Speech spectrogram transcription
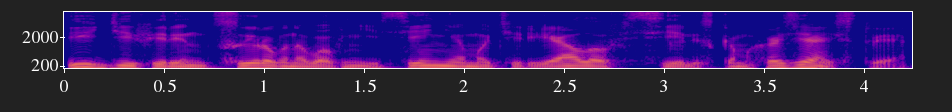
и дифференцированного внесения материалов в сельском хозяйстве.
